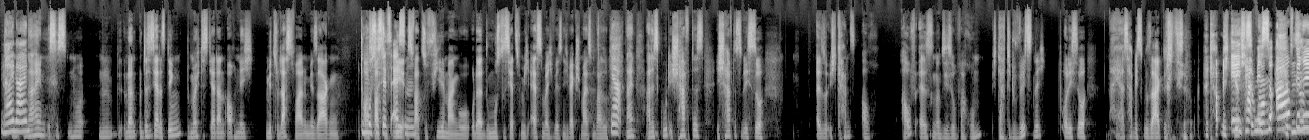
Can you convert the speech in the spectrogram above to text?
nein, nein. Nein, es ist nur. nur und, dann, und das ist ja das Ding, du möchtest ja dann auch nicht mir zu Last fallen und mir sagen, Du oh, musst es zu jetzt viel, essen. Es war zu viel Mango. Oder du musst es jetzt für mich essen, weil ich will es nicht wegschmeißen. War so, Ja. nein, alles gut, ich schaff das, ich schaff das. Und ich so, also ich kann es auch aufessen. Und sie so, warum? Ich dachte, du willst nicht. Und ich so, naja, das habe ich so gesagt. ich habe mich Ich habe mich gezwungen, so aufgeregt.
